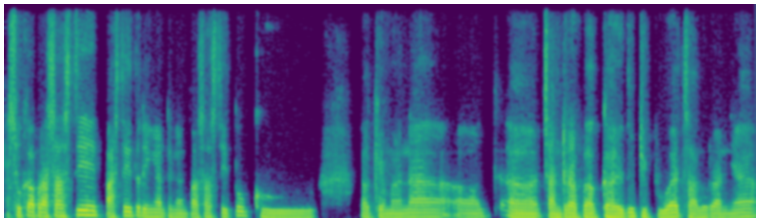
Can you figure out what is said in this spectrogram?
suka prasasti pasti teringat dengan prasasti Tugu, bagaimana uh, uh, Chandra Baga itu dibuat salurannya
